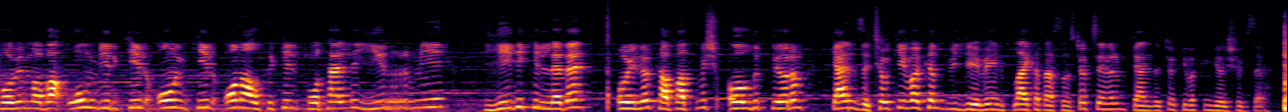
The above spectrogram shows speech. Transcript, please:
Mobil Moba 11 kill, 10 kill, 16 kill, totalde 27 kille de oyunu kapatmış olduk diyorum. Kendinize çok iyi bakın. Videoyu beğenip like atarsanız çok sevinirim. Kendinize çok iyi bakın. Görüşmek üzere.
